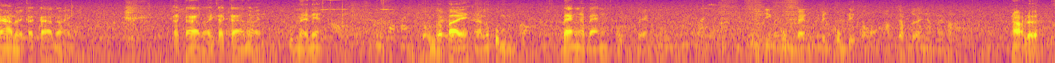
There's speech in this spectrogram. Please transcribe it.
กล้าๆหน่อยกล้าๆหน่อยกล้าๆหน่อยกล้าๆหน่อย กลุ่มไหนเนี่ยกลุ่มต่อไปอะแล้วกลุ่มแบงค์อะแบงค์กลุ่มแบงค์จริงๆกลุ่มแบงค์เป็นกลุ่มที่สองครับแต่เพื่อนยังไม่มาอ้าวเหรออื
